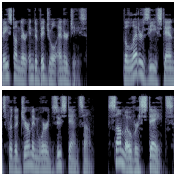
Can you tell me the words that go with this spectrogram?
based on their individual energies. The letter z stands for the German word Zustandssumme, sum over states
